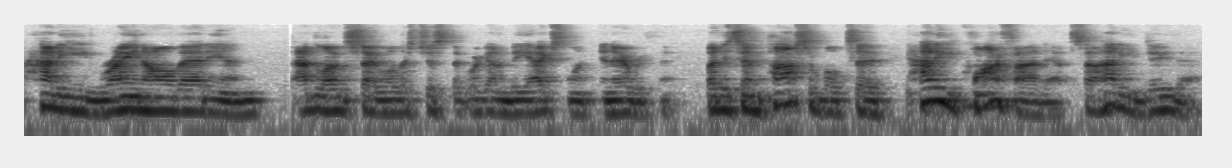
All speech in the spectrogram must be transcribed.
How do you rein all that in? I'd love to say, well, it's just that we're going to be excellent in everything. But it's impossible to how do you quantify that? So how do you do that?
